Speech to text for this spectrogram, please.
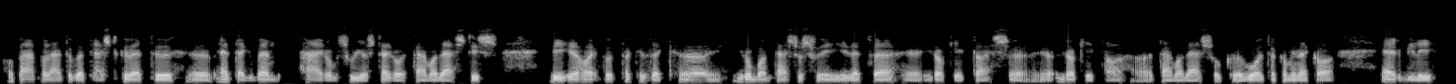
A pápa látogatást követő hetekben három súlyos terrortámadást is végrehajtottak, ezek robbantásos, illetve rakétás, rakéta támadások voltak, aminek a Erbili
